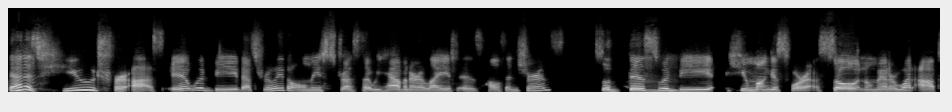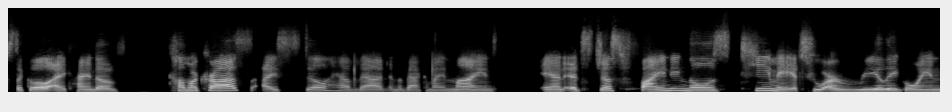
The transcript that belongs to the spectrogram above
That mm-hmm. huge for us. It would be, that's really the only stress that we have in our life is health insurance. So this mm. would be humongous for us. So no matter what obstacle I kind of come across, I still have that in the back of my mind. And it's just finding those teammates who are really going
